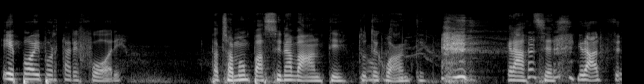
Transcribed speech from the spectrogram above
e poi portare fuori. Facciamo un passo in avanti, tutte okay. quante. Grazie. Grazie.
